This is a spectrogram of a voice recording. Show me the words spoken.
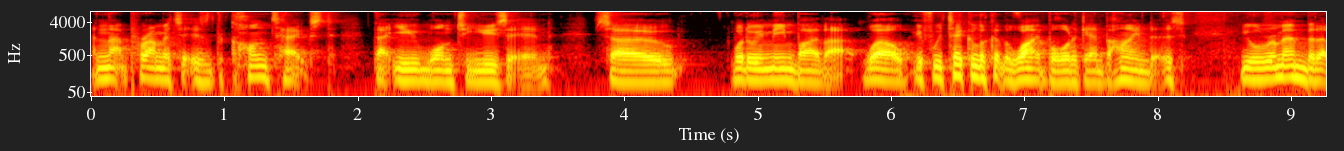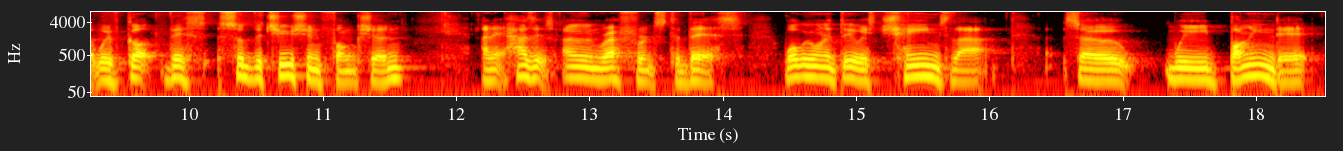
and that parameter is the context that you want to use it in. So what do we mean by that? Well, if we take a look at the whiteboard again behind us, you'll remember that we've got this substitution function and it has its own reference to this. What we want to do is change that so we bind it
